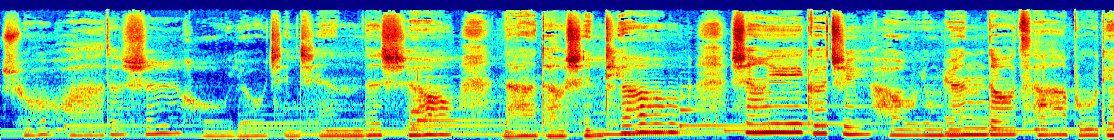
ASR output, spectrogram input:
说话的时候有浅浅的笑，那道线条像一个记号，永远都擦不掉。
